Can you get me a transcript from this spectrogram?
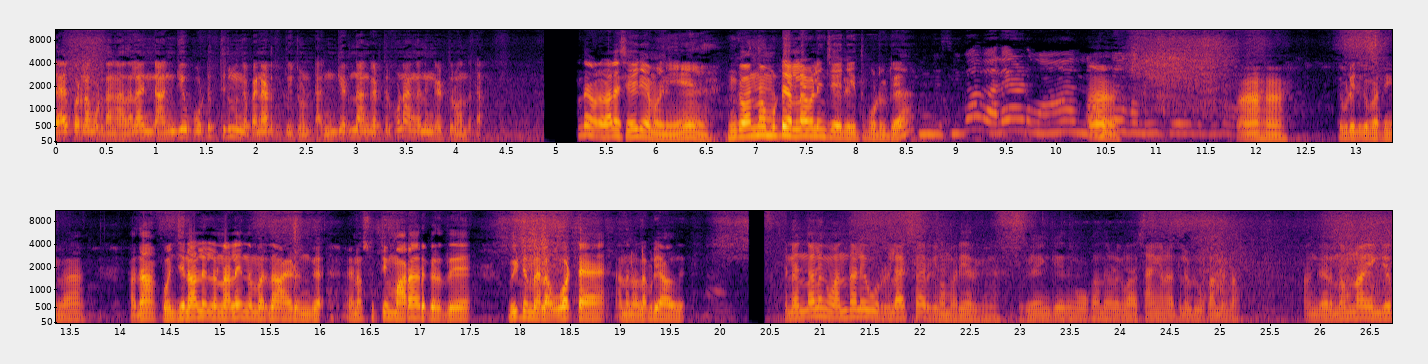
டைப்பர்லாம் கொடுத்தாங்க. அதெல்லாம் இன்னும் அங்கேயே போட்டு திரும்ப இங்கே பெண்ணாடு தூக்கிட்டு வந்துட்டேன். இங்கேருந்து அங்கே எடுத்துகிட்டு போனால் அங்கேருந்து இங்கே எடுத்துகிட்டு வந்துட்டேன். வந்து இவ்வளோ வேலை செய்யலையாம்மா நீ? இங்கே வந்தால் மட்டும் எல்லா வேலையும் செய்யலை இழுத்து போட்டுக்கிட்டு? இந்த சிவா விளையாடுவான். ஆஹா. எப்படி இருக்கு பார்த்தீங்களா அதான் கொஞ்ச நாள் இல்லைனாலே இந்த மாதிரி தான் ஆகிடும் இங்கே. ஏன்னா சுற்றி மரம் இருக்கிறது வீட்டு மேலே ஓட்டை அந்த நல்லபடி ஆகுது. என்ன இருந்தாலும் இங்கே வந்தாலே ஒரு ரிலாக்ஸாக இருக்கிற மாதிரியா இருக்குங்க. அப்படியே எங்கேயும் இங்கே உட்காந்து கிடக்கலாம். சாயங்கால நேரத்தில் இப்படி உட்காந்துக்கலாம் அங்கே இருந்தோம்னா எங்கேயோ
